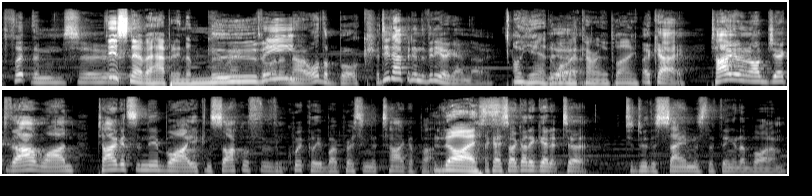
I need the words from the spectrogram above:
Flip them to This never happened in the movie. No, or the book. It did happen in the video game though. Oh yeah, the one Yeah. we're currently playing. Okay. Target an object with R1. Targets are nearby. You can cycle through them quickly by pressing the target button. Nice. Okay, so I got to get it to to do the same as the thing at the bottom.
